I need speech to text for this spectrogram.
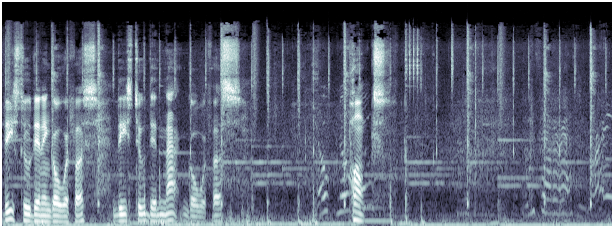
These two didn't go with us. These two did not go with us. Nope, nope. Punks. We sat our asses right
